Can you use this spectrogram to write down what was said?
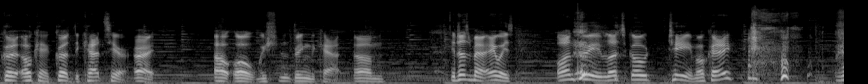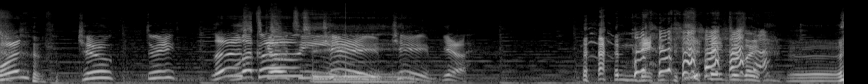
Good. Okay. Good. The cat's here. All right. Oh. Oh. We shouldn't bring the cat. Um, it doesn't matter. Anyways, on three, let's go team. Okay. One, two, three. Let's, Let's go, team. Team. Team. Yeah. Nate, Nate just like, uh.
